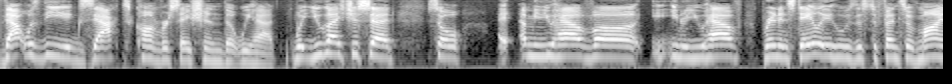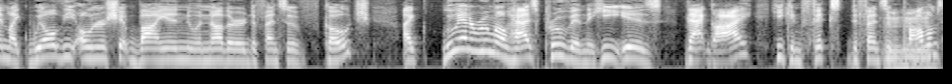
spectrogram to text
that was the exact conversation that we had. What you guys just said. So, I, I mean, you have, uh, you know, you have Brandon Staley, who is this defensive mind. Like, will the ownership buy into another defensive coach? Like, Lou Anarumo has proven that he is that guy. He can fix defensive problems.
